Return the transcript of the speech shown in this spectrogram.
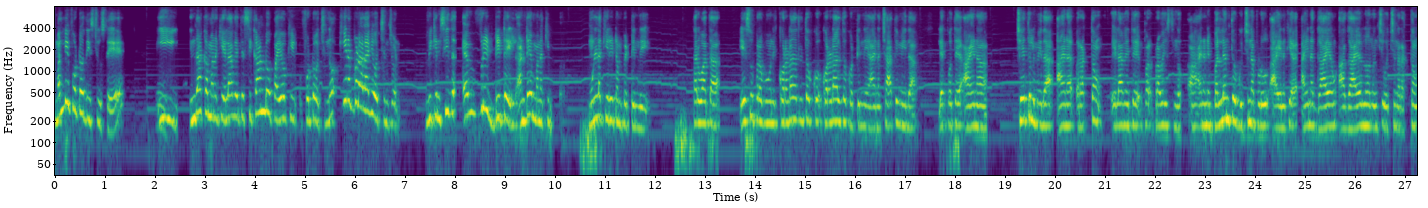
మళ్ళీ ఫోటో తీసి చూస్తే ఈ ఇందాక మనకి ఎలాగైతే సికాండో పయోకి ఫోటో వచ్చిందో ఈయనకు కూడా అలాగే వచ్చింది చూడండి. We can see the every detail అంటే మనకి ముళ్ళ కిరీటం పెట్టింది తర్వాత యేసు ప్రభువుని కొరడాలతో కొరడాలతో కొట్టింది ఆయన ఛాతి మీద లేకపోతే ఆయన చేతుల మీద ఆయన రక్తం ఎలాగైతే ప్ర- ప్రవహిస్తుందో ఆయనని బల్లెంతో గుచ్చినప్పుడు ఆయనకి ఆయన గాయం ఆ గాయంలో నుంచి వచ్చిన రక్తం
